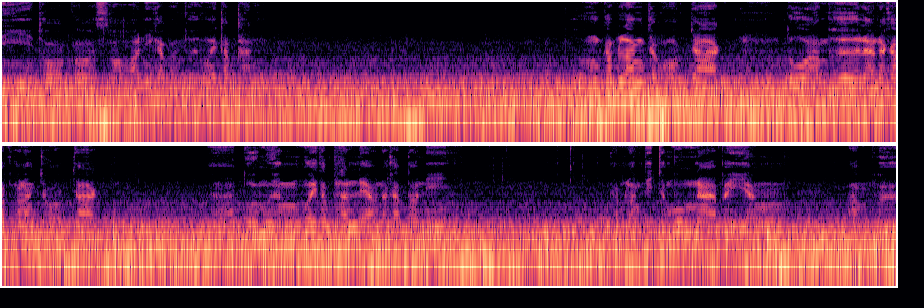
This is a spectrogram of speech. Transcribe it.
มีทกสนี่ครับอำเภอห้วยทับทัน ผมกำลังจะออกจากตัวอำเภอแล้วนะครับกำลังจะออกจากตัวเมืองห้วยทับทันแล้วนะครับ ตอนนี้กำลังที่จะมุ่งหน้าไปยังอำเภอ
